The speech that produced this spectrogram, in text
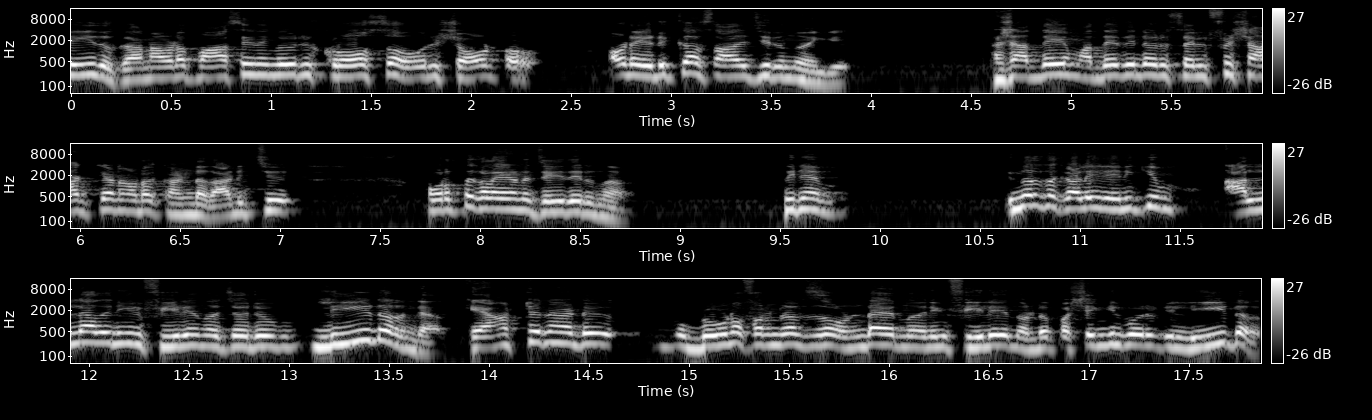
ചെയ്തു. കാരണം അവിടെ പാസ് ചെയ്യുന്നെങ്കിൽ ഒരു ക്രോസോ ഒരു ഷോട്ടോ അവിടെ എടുക്കാൻ സാധിച്ചിരുന്നുവെങ്കിൽ. പക്ഷെ അദ്ദേഹം അദ്ദേഹത്തിന്റെ ഒരു സെൽഫ് ഷാക്കാണ് അവിടെ കണ്ടത്. അടിച്ച് പുറത്ത് കളയാണ് ചെയ്തിരുന്നത്. പിന്നെ ഇന്നത്തെ കളിയിൽ എനിക്കും അല്ലാതെ എനിക്ക് ഫീൽ ചെയ്യുന്ന വെച്ചാൽ ഒരു ലീഡറിന്റെ ക്യാപ്റ്റനായിട്ട് ബ്രൂണോ ഫെർണാണ്ടസ് ഉണ്ടായിരുന്നു എനിക്ക് ഫീൽ ചെയ്യുന്നുണ്ട്. പക്ഷെ എങ്കിൽ പോലും ഒരു ലീഡർ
